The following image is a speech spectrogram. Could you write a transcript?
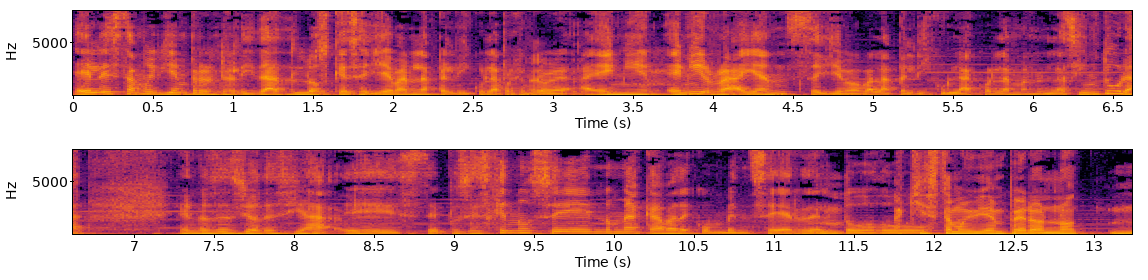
Él está muy bien, pero en realidad los que se llevan la película, por ejemplo, Amy, Ryan se llevaba la película con la mano en la cintura. Entonces yo decía, este, pues es que no sé, no me acaba de convencer del mm, todo. Aquí está muy bien, pero no mm,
